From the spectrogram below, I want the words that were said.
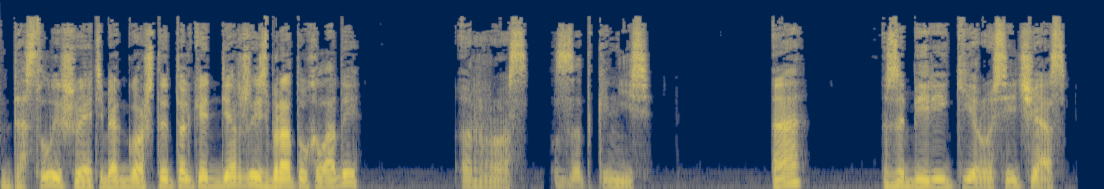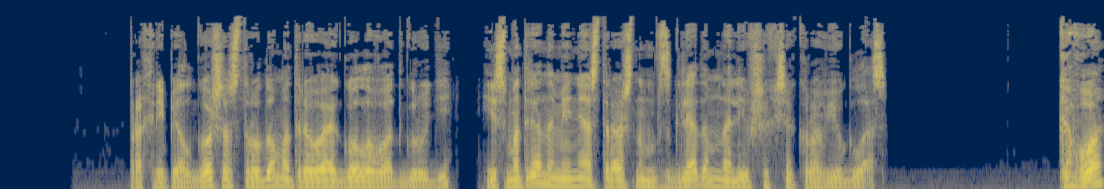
Да слышу я тебя, Гош, ты только держись, брату, холоды. Рос, заткнись. А? Забери Киру сейчас. Прохрипел Гоша, с трудом отрывая голову от груди и смотря на меня страшным взглядом налившихся кровью глаз. «Кого?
